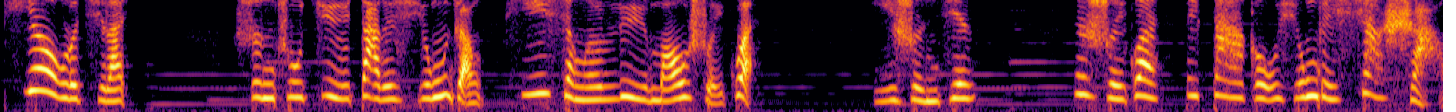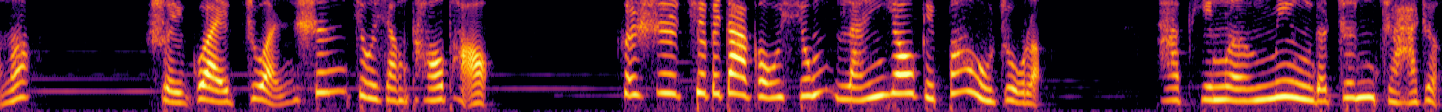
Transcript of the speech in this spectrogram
跳了起来，伸出巨大的熊掌劈向了绿毛水怪。一瞬间。那水怪被大狗熊给吓傻了，水怪转身就想逃跑，可是却被大狗熊拦腰给抱住了。他拼了命地挣扎着，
